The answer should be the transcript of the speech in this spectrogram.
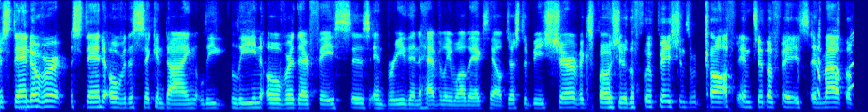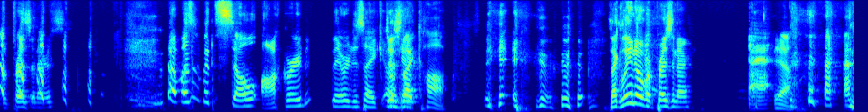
Just stand over, stand over the sick and dying, lean, lean over their faces and breathe in heavily while they exhale, just to be sure of exposure. The flu patients would cough into the face and mouth of the prisoners. that must have been so awkward. They were just like, Just okay, like- cough. It's like lean over, prisoner. yeah. I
